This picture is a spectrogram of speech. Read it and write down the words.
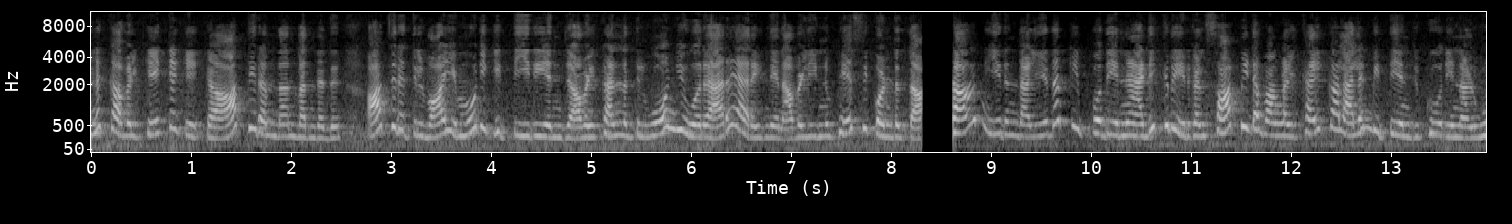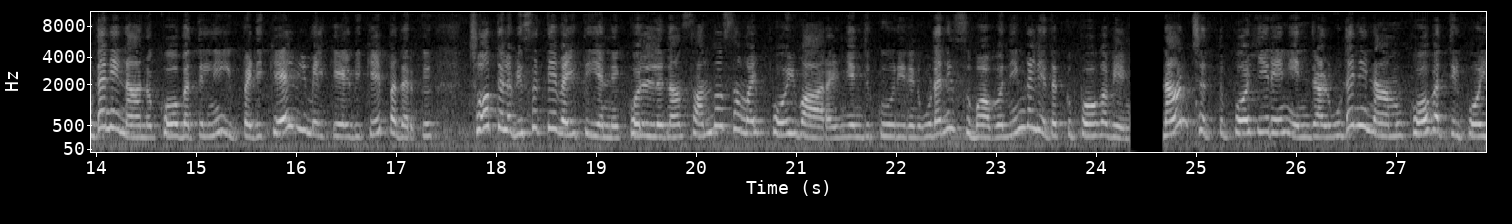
எனக்கு அவள் கேட்க கேட்க ஆத்திரம்தான் வந்தது. ஆத்திரத்தில் வாயை மூடிக்கிட்டு இரு என்று அவள் கன்னத்தில் ஓங்கி ஒரு அறை அறைந்தேன். அவள் இன்னும் பேசிக்கொண்டு தான் தான் இருந்தால் எதற்கு இப்போது என்னை அடிக்கிறீர்கள்? சாப்பிட வாங்கள் கை கால் அலம்பிட்டு என்று கூறினாள். உடனே நான் கோபத்தில் நீ இப்படி கேள்வி மேல் கேள்வி கேட்பதற்கு சோத்துல விஷத்தை வைத்து என்னை கொல்லு நான் சந்தோஷமாய் போய் வாரேன் என்று கூறினேன். உடனே சுபாவோ நீங்கள் எதற்கு போக வேண்டும்? நான் செத்து போகிறேன் என்றால் உடனே நாம் கோபத்தில் போய்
